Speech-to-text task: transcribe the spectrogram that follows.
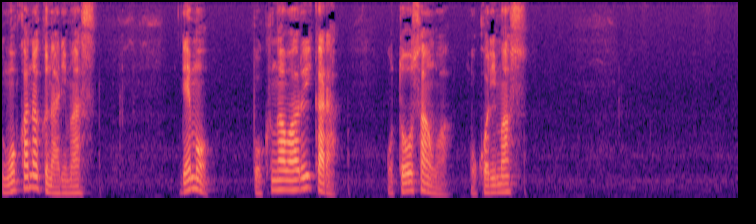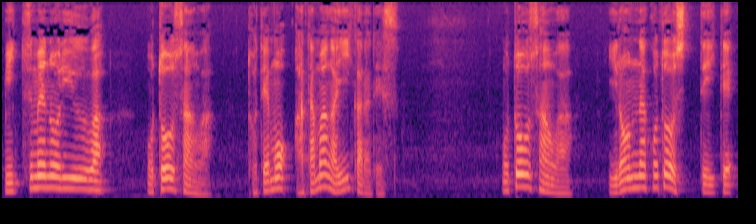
動かなくなります。でも僕が悪いからお父さんは怒ります。三つ目の理由はお父さんはとても頭がいいからです。お父さんはいろんなことを知っていて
